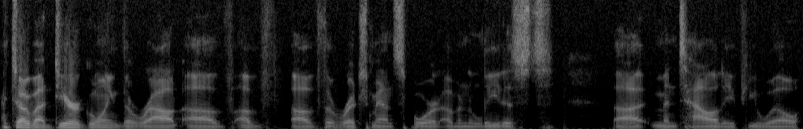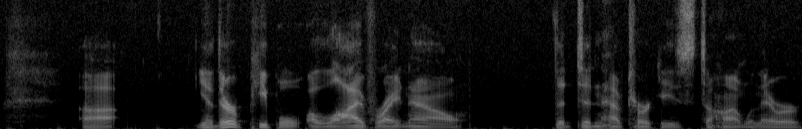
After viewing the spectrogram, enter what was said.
I talk about deer going the route of, of, of the rich man sport of an elitist uh, mentality, if you will. Uh, you know, there are people alive right now that didn't have turkeys to hunt when they were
